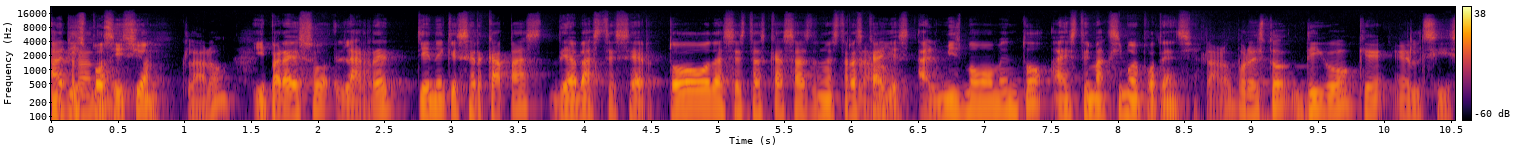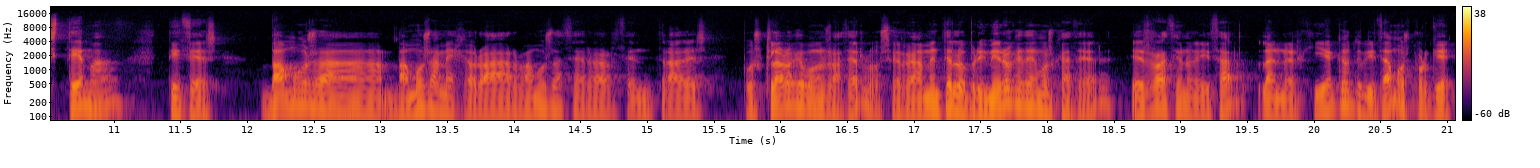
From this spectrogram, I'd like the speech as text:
a disposición. Claro. Y para eso la red tiene que ser capaz de abastecer todas estas casas de nuestras calles al mismo momento a este máximo de potencia. Claro, por esto digo que el sistema, dices, vamos a, vamos a mejorar, vamos a cerrar centrales. Pues claro que podemos hacerlo. Si realmente lo primero que tenemos que hacer es racionalizar la energía que utilizamos, porque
